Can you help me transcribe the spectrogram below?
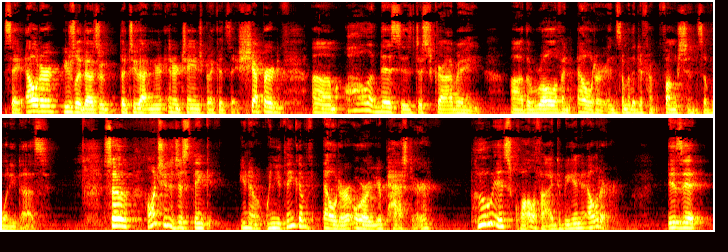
say elder. Usually those are the two that interchange, but I could say shepherd. Um, all of this is describing uh, the role of an elder and some of the different functions of what he does. So I want you to just think, you know, when you think of elder or your pastor, who is qualified to be an elder? Is it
